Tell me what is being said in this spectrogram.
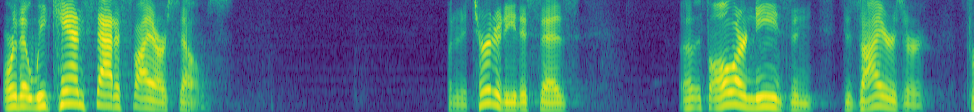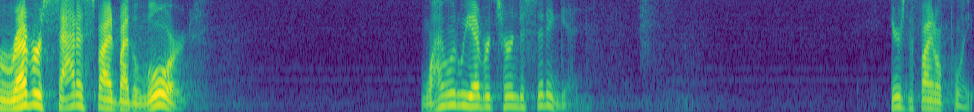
or that we can satisfy ourselves. But in eternity, this says uh, if all our needs and desires are forever satisfied by the Lord, why would we ever turn to sin again? Here's the final point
